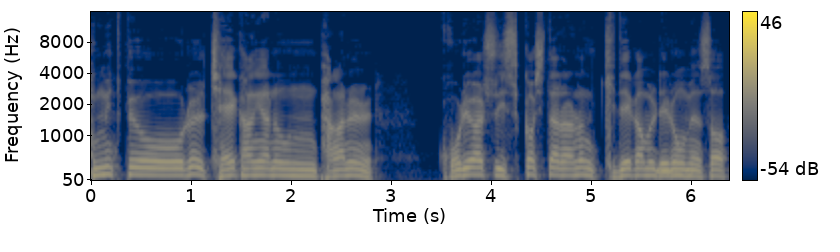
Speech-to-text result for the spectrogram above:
국민투표를 재강행하는 방안을 고려할 수 있을 것이다라는 기대감을 내비치면서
